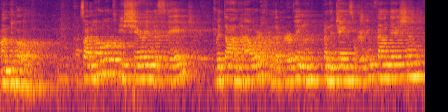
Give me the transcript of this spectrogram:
on the whole. So I'm humbled to be sharing the stage with Don Howard from the Irvine, from the James Irvine Foundation,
